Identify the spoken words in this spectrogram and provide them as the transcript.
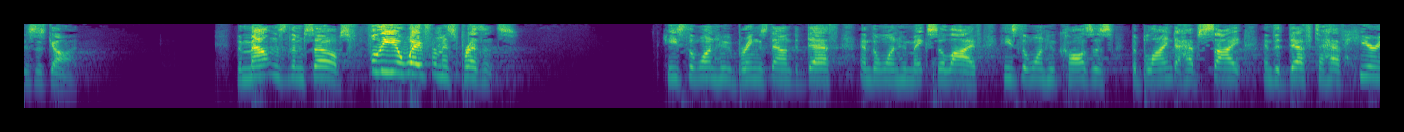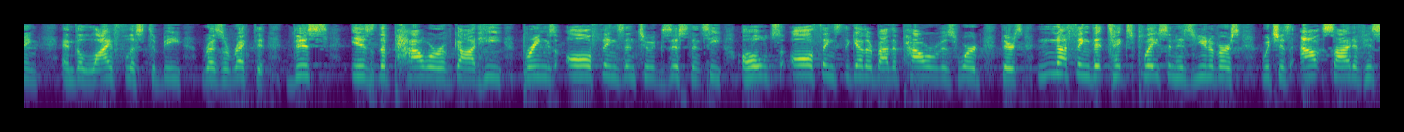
This is God. The mountains themselves flee away from his presence. He's the one who brings down to death and the one who makes alive. He's the one who causes the blind to have sight and the deaf to have hearing and the lifeless to be resurrected. This is the power of God. He brings all things into existence. He holds all things together by the power of His Word. There's nothing that takes place in His universe which is outside of His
